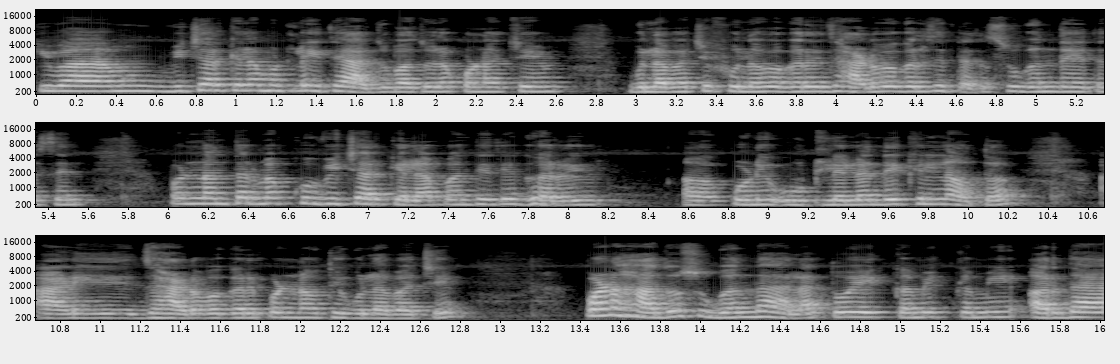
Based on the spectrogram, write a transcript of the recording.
किंवा मग विचार केला म्हटलं इथे आजूबाजूला कोणाचे गुलाबाची फुलं वगैरे झाड वगैरे असेल त्याचा सुगंध येत असेल. पण नंतर मग खूप विचार केला पण तिथे घरी कोणी उठलेलं देखील नव्हतं. आणि झाड वगैरे पण नव्हते गुलाबाचे. पण हा जो सुगंध आला तो एक कमीत कमी अर्धा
